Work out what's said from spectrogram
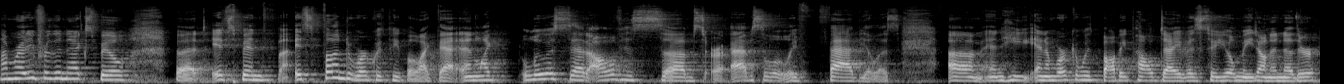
I'm ready for the next bill." But it's been it's fun to work with people like that, and like Luis said, all of his subs are absolutely fabulous. Um, and he and I'm working with Bobby Paul Davis, who you'll meet on another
